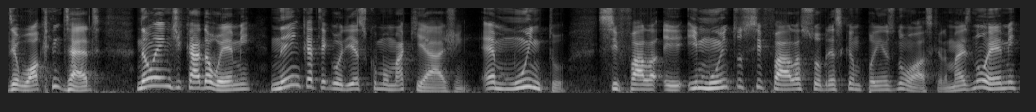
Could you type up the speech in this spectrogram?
The Walking Dead não é indicado ao Emmy nem em categorias como maquiagem? É muito se fala e, e muito se fala sobre as campanhas no Oscar, mas no Emmy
